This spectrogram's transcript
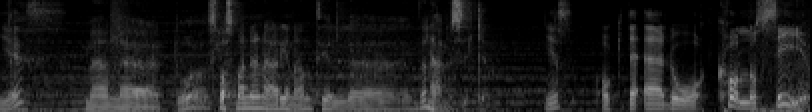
Yes. Men eh, då slåss man i den här arenan till eh, den här musiken. Yes. Och det är då Colosseum.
